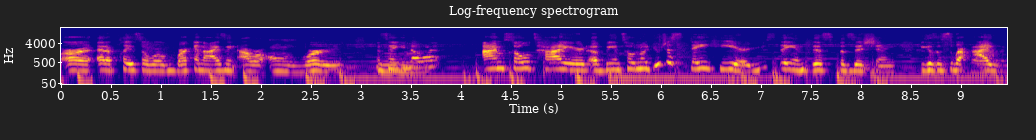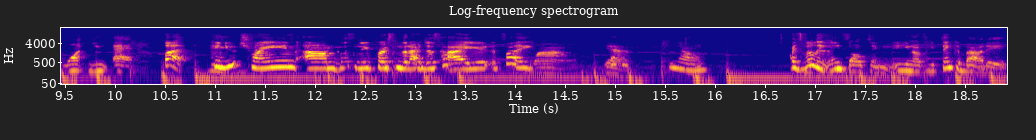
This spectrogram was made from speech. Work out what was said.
are at a place where we're recognizing our own worth and saying, mm-hmm. you know what? I'm so tired of being told, no, you just stay here. You stay in this position because this is where I want you at. But can you train um, this new person that I just hired? It's like, wow. Yeah. You know, it's really insulting, you know, if you think about it.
